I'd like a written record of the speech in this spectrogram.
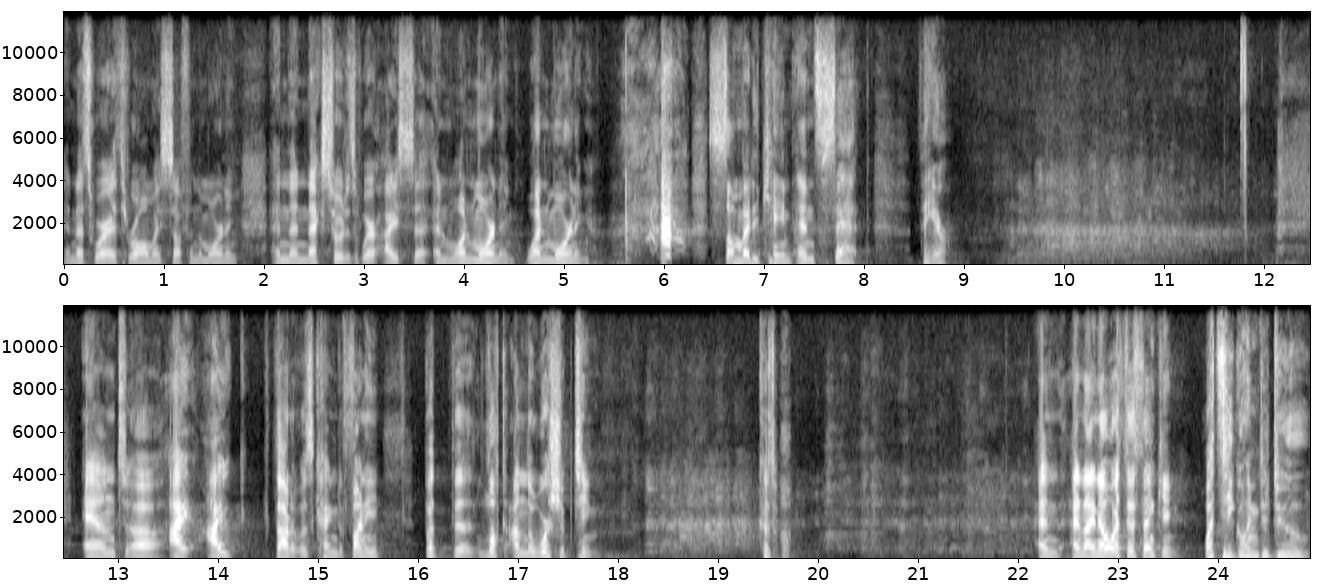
and that's where I throw all my stuff in the morning. And then next to it is where I sit. And one morning, one morning, somebody came and sat there. and uh, I, I thought it was kind of funny, but the look on the worship team, because, and, and I know what they're thinking. What's he going to do?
